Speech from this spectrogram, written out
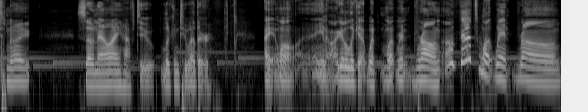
tonight. So now I have to look into other I well, you know, I got to look at what what went wrong. Oh, that's what went wrong.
